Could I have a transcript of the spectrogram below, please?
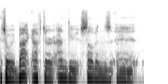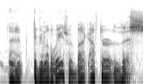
so we're back after Andrew Sullivan's uh, uh, Give Your Love Away. So we're back after this.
